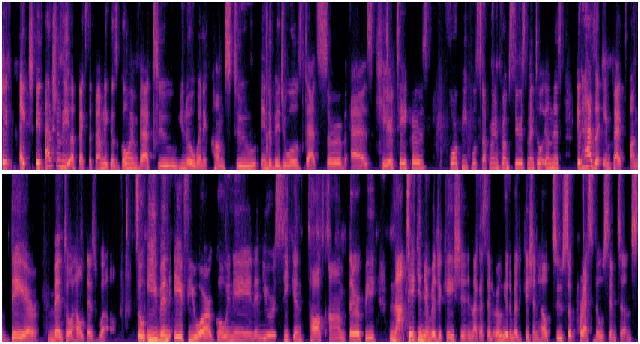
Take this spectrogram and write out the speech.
it it actually affects the family because going back to you know when it comes to individuals that serve as caretakers for people suffering from serious mental illness it has an impact on their mental health as well so mm-hmm. even if you are going in and you're seeking talk um, therapy not taking your medication like i said earlier the medication helps to suppress those symptoms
